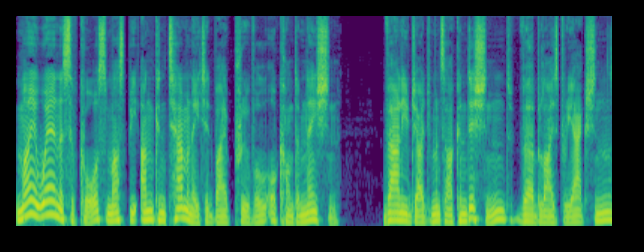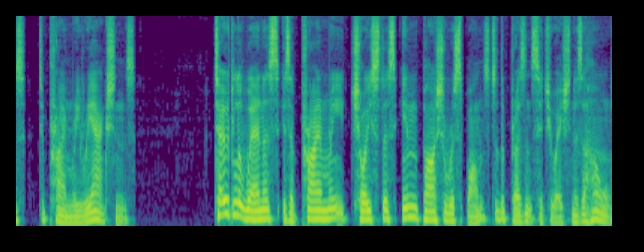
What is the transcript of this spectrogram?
My awareness, of course, must be uncontaminated by approval or condemnation. Value judgments are conditioned, verbalized reactions, to primary reactions. Total awareness is a primary, choiceless, impartial response to the present situation as a whole.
